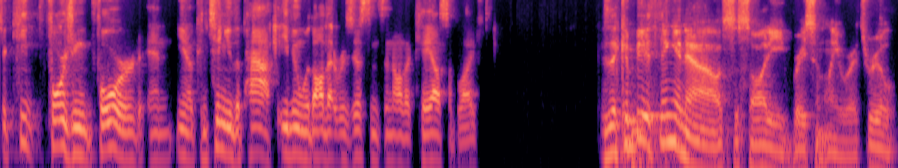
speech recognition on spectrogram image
to keep forging forward and, you know, continue the path, even with all that resistance and all the chaos of life. Because there can be a thing in our society recently where it's real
